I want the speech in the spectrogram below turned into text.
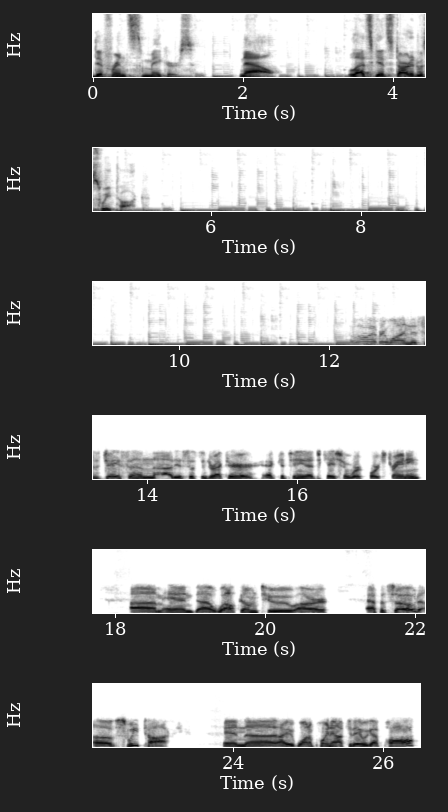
difference makers. Now, let's get started with Sweet Talk. Everyone. This is Jason, uh, the Assistant Director at Continuing Education Workforce Training. Um, and uh, welcome to our episode of Sweet Talk. And uh, I want to point out today we got Paul,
